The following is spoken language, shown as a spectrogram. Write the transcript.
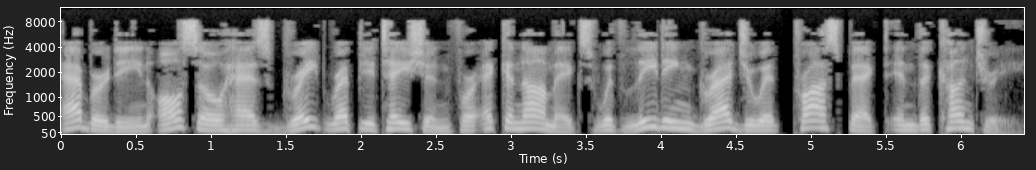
Aberdeen also has great reputation for economics with leading graduate prospect in the country.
